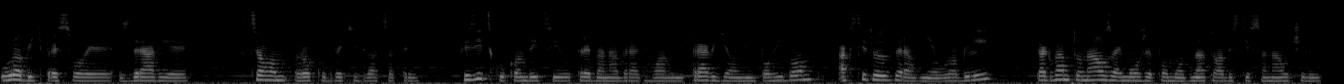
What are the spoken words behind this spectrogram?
urobiť pre svoje zdravie celom roku 2023. Fyzickú kondíciu treba nabrať hlavne pravidelným pohybom. Ak ste to doteraz neurobili, tak vám to naozaj môže pomôcť na to, aby ste sa naučili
